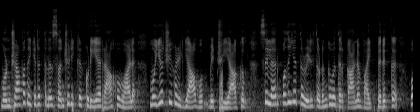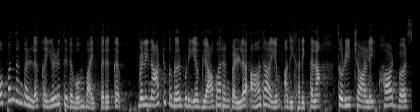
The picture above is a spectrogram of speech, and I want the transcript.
மூன்றாவது இடத்தில் சஞ்சரிக்கக்கூடிய ராகுவால் முயற்சிகள் யாவும் வெற்றியாகும். சிலர் புதிய தொழில் தொடங்குவதற்கான வாய்ப்பிருக்கு. ஒப்பந்தங்களில் கையெழுத்திடவும் வாய்ப்பிருக்கு. வெளிநாட்டு தொடர்புடைய வியாபாரங்களில் ஆதாயம் அதிகரிக்கலாம். தொழிற்சாலை hardwares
